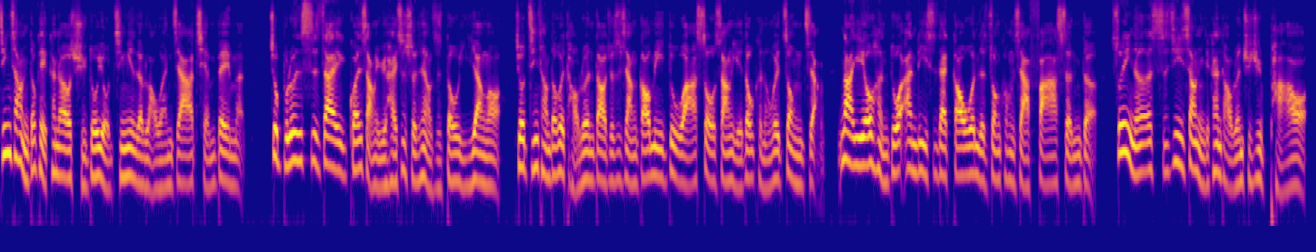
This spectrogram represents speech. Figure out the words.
经常你都可以看到许多有经验的老玩家前辈们。就不论是在观赏鱼还是水生养殖都一样哦，就经常都会讨论到，就是像高密度啊，受伤也都可能会中奖。那也有很多案例是在高温的状况下发生的。所以呢，实际上你看讨论区去爬哦，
